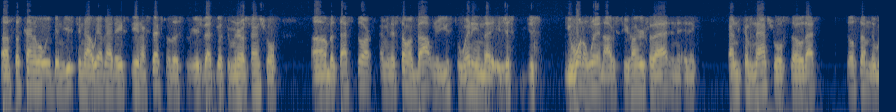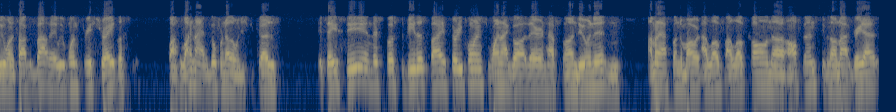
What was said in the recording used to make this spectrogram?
Uh, so that's kind of what we've been used to now. We haven't had AC in our sectional those three years. We've had to go through Monroe Central. Um, but that's still, I mean, there's something about when you're used to winning that you just, just you want to win. Obviously, you're hungry for that, and it, and it kind of becomes natural. So that's still something that we want to talk about. Hey, we won three straight. Let's why, not go for another one? Just because it's AC and they're supposed to beat us by 30 points, why not go out there and have fun doing it? And I'm gonna have fun tomorrow. I love I love calling uh, offense, even though I'm not great at it,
